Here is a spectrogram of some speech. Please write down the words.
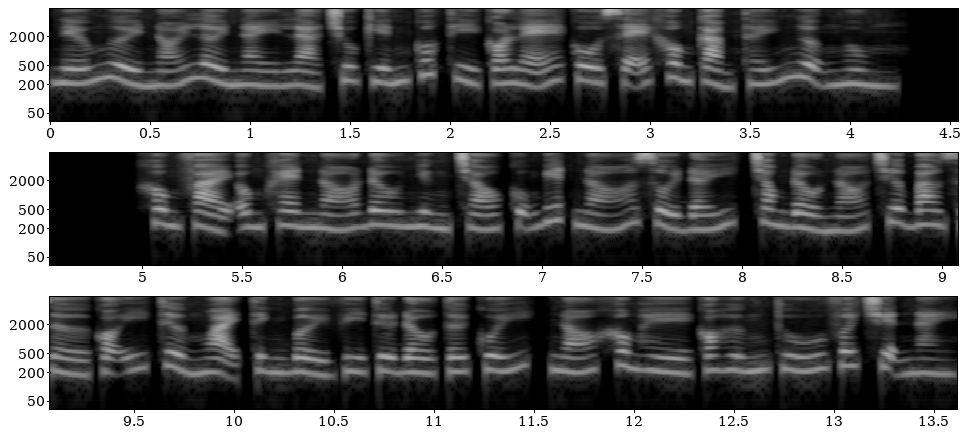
Nếu người nói lời này là chu kiến quốc thì có lẽ cô sẽ không cảm thấy ngượng ngùng. Không phải ông khen nó đâu nhưng cháu cũng biết nó rồi đấy, trong đầu nó chưa bao giờ có ý tưởng ngoại tình bởi vì từ đầu tới cuối, nó không hề có hứng thú với chuyện này.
